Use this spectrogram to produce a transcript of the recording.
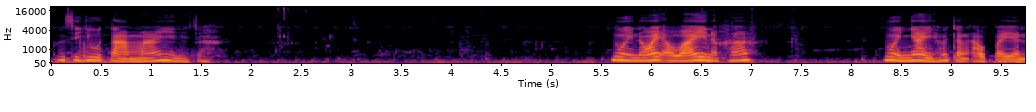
เพิ่งสิอยู่ตามไม้นี่จ้ะหน่วยน้อยเอาไว้นะคะ หน่วยใหญ่เขาจังเอาไปอัน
